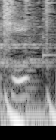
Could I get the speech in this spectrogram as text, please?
支持。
